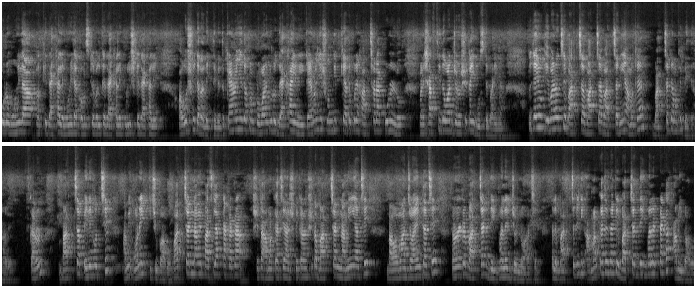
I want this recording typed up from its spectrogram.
কোনো মহিলাকে দেখালে, মহিলা কনস্টেবলকে দেখালে, পুলিশকে দেখালে অবশ্যই তারা দেখতে পেতো। কেন যে তখন প্রমাণগুলো দেখায়নি, কেন যে সন্দীপকে এত করে হাতছাড়া করল মানে শাস্তি দেওয়ার জন্য সেটাই বুঝতে পারি না। তো যাই হোক, এবার হচ্ছে বাচ্চা বাচ্চা বাচ্চা নিয়ে আমাকে, বাচ্চাকে আমাকে পেতে হবে। কারণ বাচ্চা পেলে হচ্ছে আমি অনেক কিছু পাবো। বাচ্চার নামে পাঁচ লাখ টাকাটা সেটা আমার কাছে আসবে, কারণ সেটা বাচ্চার নামেই আছে, বাবা মা জয়েন্ট আছে, কারণ এটা বাচ্চার দেখভালের জন্য আছে। তাহলে বাচ্চা যদি আমার কাছে থাকে বাচ্চার দেখভালের টাকা আমি পাবো।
